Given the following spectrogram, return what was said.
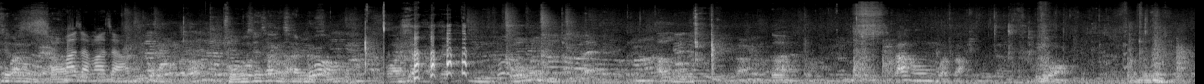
세상은 다 맞아 맞아 좋은 세상에 살고 있어.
